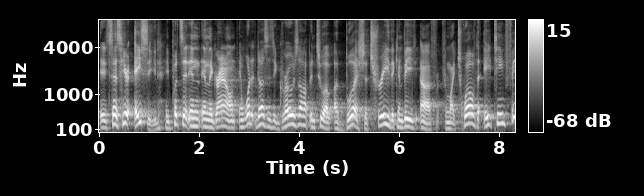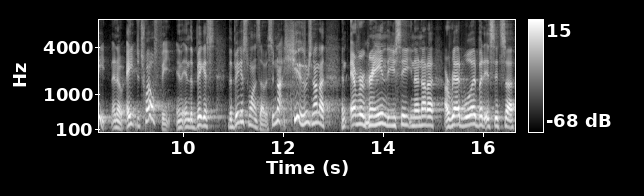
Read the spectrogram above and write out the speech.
it says here a seed. He puts it in, in the ground, and what it does is it grows up into a, a bush, a tree that can be uh, from like 12 to 18 feet. No, no, 8 to 12 feet in, in the biggest the biggest ones of it. So not huge, not a, an evergreen that you see, you know, not a, a redwood, but it's, it's, a,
